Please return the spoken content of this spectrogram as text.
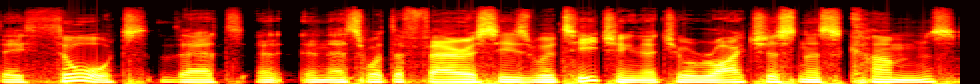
they thought that, and that's what the Pharisees were teaching that your righteousness comes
